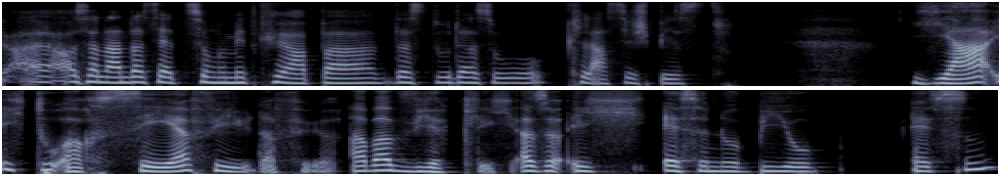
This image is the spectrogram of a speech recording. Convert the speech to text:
äh, Auseinandersetzungen mit Körper, dass du da so klassisch bist? Ja, ich tue auch sehr viel dafür, aber wirklich. Also ich esse nur Bio-Essen.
